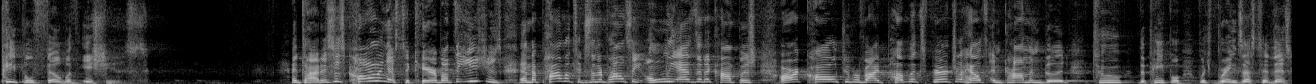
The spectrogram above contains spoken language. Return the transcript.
People filled with issues. And Titus is calling us to care about the issues and the politics and the policy only as it accomplished our call to provide public spiritual health and common good to the people, which brings us to this.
